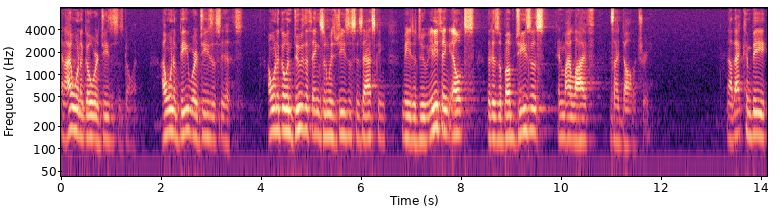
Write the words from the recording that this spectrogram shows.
And I want to go where Jesus is going. I want to be where Jesus is. I want to go and do the things in which Jesus is asking me to do. Anything else that is above Jesus in my life is idolatry. Now, that can be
